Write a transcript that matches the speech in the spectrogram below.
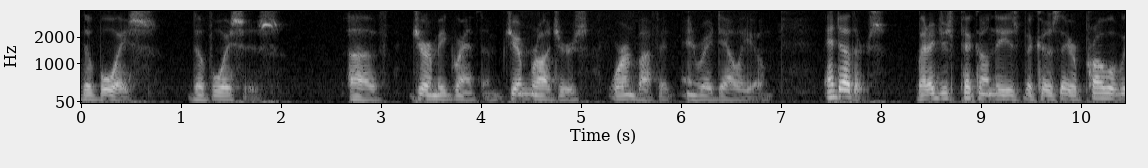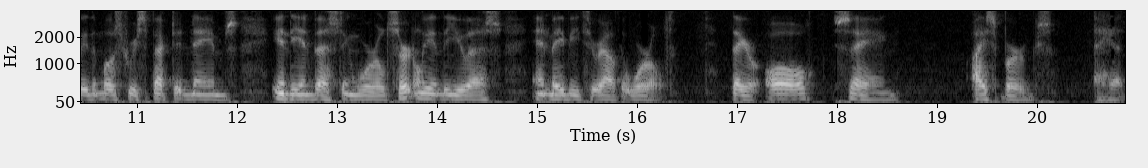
the voice, the voices of Jeremy Grantham, Jim Rogers, Warren Buffett, and Ray Dalio, and others. But I just pick on these because they are probably the most respected names in the investing world, certainly in the US and maybe throughout the world. They are all saying icebergs ahead.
